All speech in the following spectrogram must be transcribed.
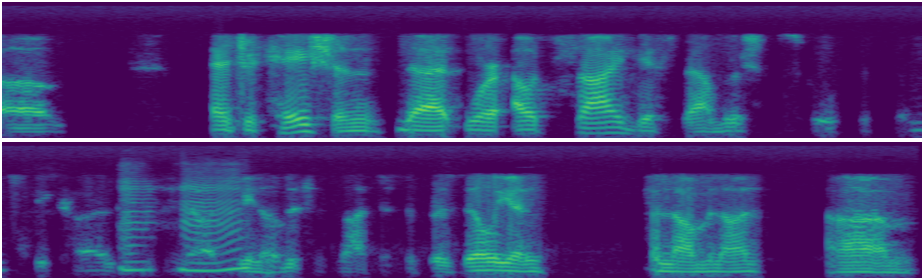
of education that were outside the established school systems because mm-hmm. you, know, you, know, this is not just a Brazilian phenomenon, um,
